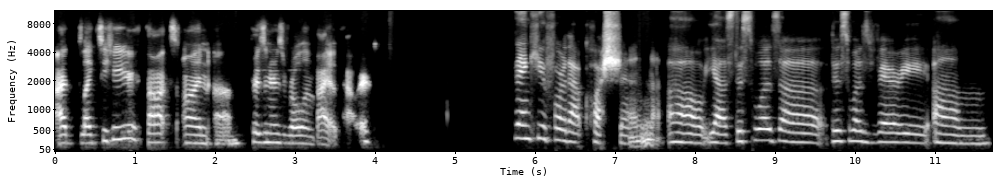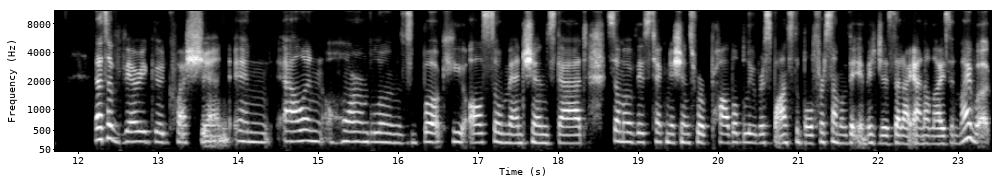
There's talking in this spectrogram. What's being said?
I'd like to hear your thoughts on um, prisoners' role in biopower. Thank you for that question. Oh yes, this was uh this was very um that's a very good question. In Allen Hornblum's book, he also mentions that some of these technicians were probably responsible for some of the images that I analyze in my book.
